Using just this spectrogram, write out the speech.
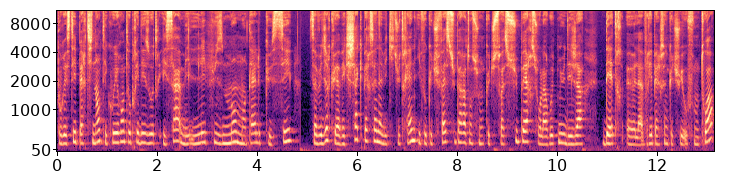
pour rester pertinente et cohérente auprès des autres. Et ça, mais l'épuisement mental que c'est, ça veut dire qu'avec chaque personne avec qui tu traînes, il faut que tu fasses super attention, que tu sois super sur la retenue déjà d'être euh, la vraie personne que tu es au fond de toi.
